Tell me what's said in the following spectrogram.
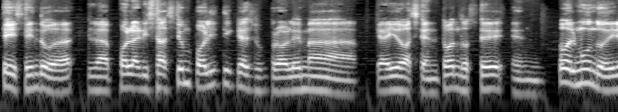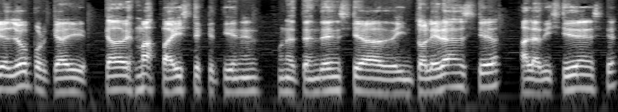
Sí, sin duda. La polarización política es un problema que ha ido acentuándose en todo el mundo, diría yo, porque hay cada vez más países que tienen una tendencia de intolerancia a la disidencia,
